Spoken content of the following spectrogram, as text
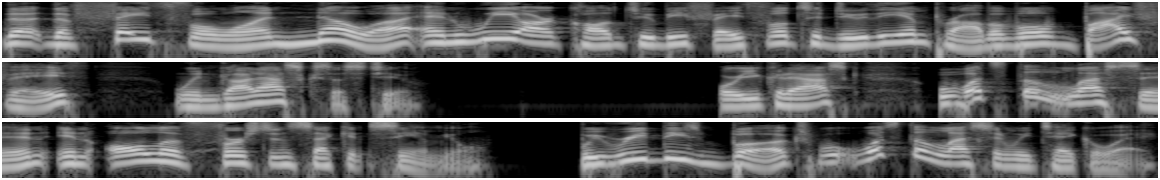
the, the faithful one, Noah, and we are called to be faithful to do the improbable by faith when God asks us to. Or you could ask, what's the lesson in all of 1st and 2nd Samuel? We read these books, what's the lesson we take away?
